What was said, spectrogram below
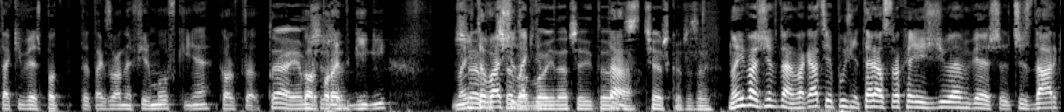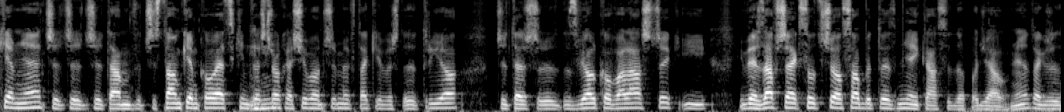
taki wiesz, pod te tak zwane firmówki, nie? Corpora- Tak, ja corporate myślę, że gigi. No trzeba, i to właśnie trzeba, taki. bo inaczej to Tak. jest ciężko czasami. No i właśnie w ten, wakacje później, teraz trochę jeździłem, wiesz, czy z Darkiem, nie? Czy, czy, czy tam, czy z Tomkiem Kołeckim też Mhm. trochę się łączymy w takie, wiesz, trio, czy też y, z Wiolką Walaszczyk i, i wiesz, zawsze jak są trzy osoby, to jest mniej kasy do podziału, nie? Także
